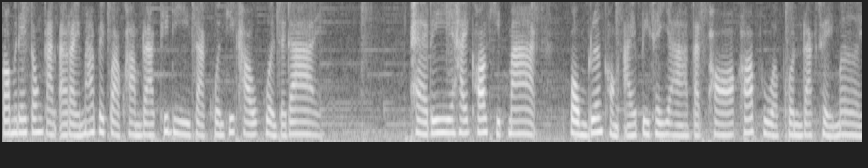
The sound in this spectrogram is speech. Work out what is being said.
ก็ไม่ได้ต้องการอะไรมากไปกว่าความรักที่ดีจากคนที่เขาควรจะได้ แพรรี่ให้ข้อคิดมาก ปมเรื่องของไอซ์ปรีชยาตัดพ้อครอบครัวคนรักเฉยเมย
